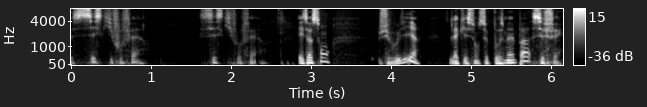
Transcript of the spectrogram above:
c'est ce qu'il faut faire. C'est ce qu'il faut faire. Et de toute façon, je vais vous dire, la question ne se pose même pas, c'est fait.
